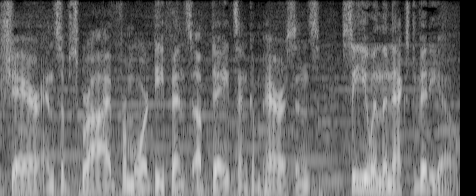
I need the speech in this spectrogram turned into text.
share, and subscribe for more defense updates and comparisons. See you in the next video.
